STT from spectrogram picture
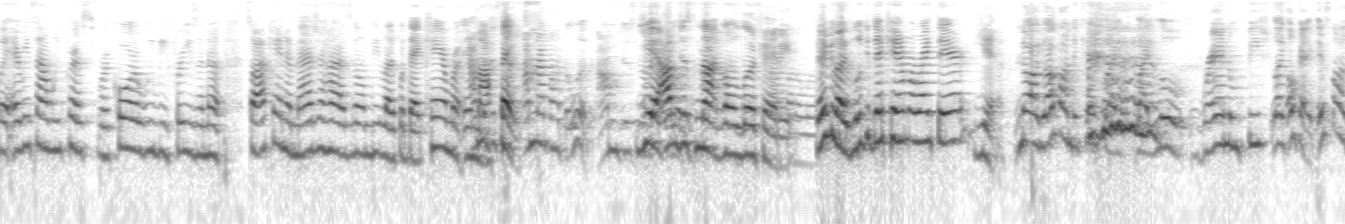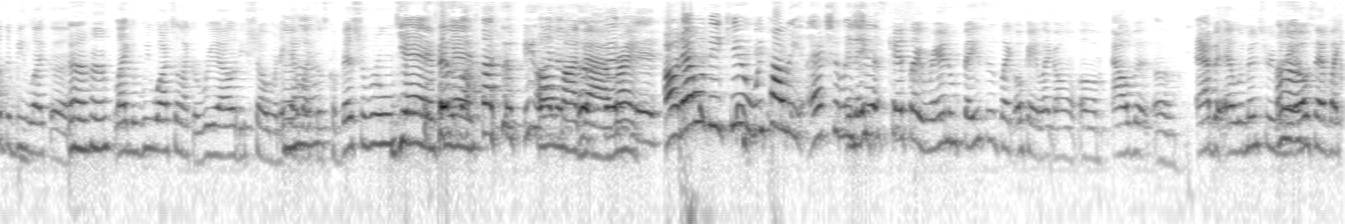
But every time we press record we be freezing up. So i can't imagine how it's gonna be like with that camera in I'm my face. I'm not gonna have to look. I'm just yeah i'm just not gonna look at it. look. they be like look at that camera right there. Yeah. No y'all gonna catch like, like little random features like okay it's gonna have to be like a uh-huh. like if we watching like a reality show when they uh-huh. have like mm-hmm. those convention rooms. Yes yes. like oh my god right. oh that would be cute. We probably actually and should. they just catch like random faces like okay like on um albert um abbott elementary when uh-huh. they also have like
